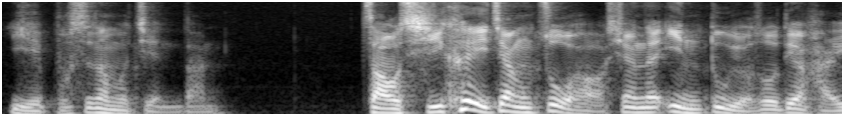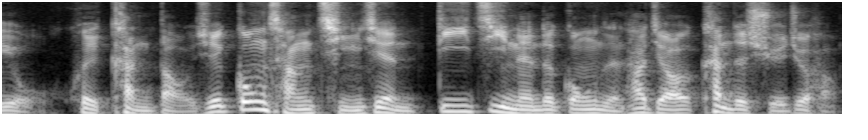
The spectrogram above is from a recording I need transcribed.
也不是那么简单。早期可以这样做，哈，现在印度有时候店还有会看到，有些工厂请一些很低技能的工人，他只要看着学就好，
